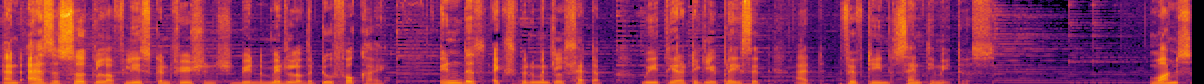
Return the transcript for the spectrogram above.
And as the circle of least confusion should be in the middle of the two foci, in this experimental setup, we theoretically place it at 15 centimeters. Once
